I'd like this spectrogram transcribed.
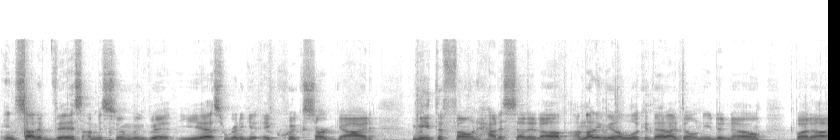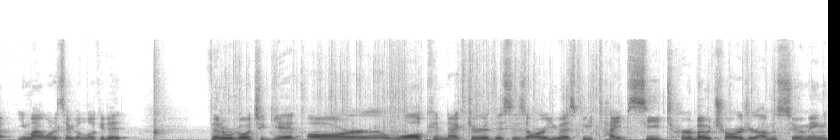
inside of this, I'm assuming we get yes, we're gonna get a quick start guide meet the phone, how to set it up. I'm not even going to look at that. I don't need to know, but uh, you might want to take a look at it. Then we're going to get our wall connector. This is our USB Type-C turbocharger, I'm assuming.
